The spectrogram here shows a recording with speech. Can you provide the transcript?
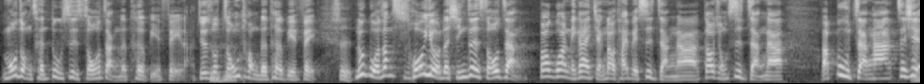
某种程度是首长的特别费啦，就是说总统的特别费。是，如果让所有的行政首长，包括你刚才讲到台北市长啦、高雄市长啦、啊部长啊这些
